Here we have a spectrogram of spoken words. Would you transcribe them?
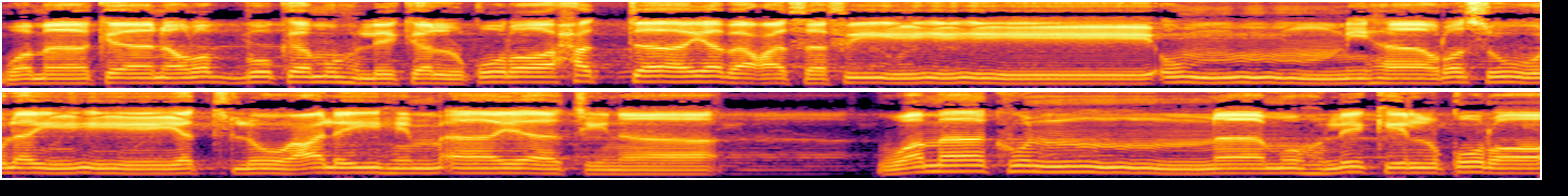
وما كان ربك مهلك القرى حتى يبعث في أمها رسولا يتلو عليهم آياتنا. وما كنا مهلك القرى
